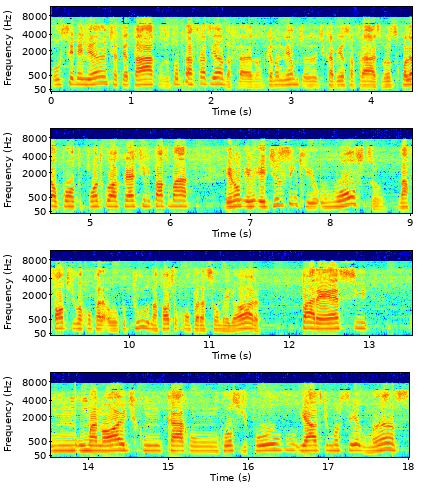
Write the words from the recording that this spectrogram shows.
ou semelhante a tentáculos. Eu estou parafraseando a porque eu não me lembro de, cabeça a frase, mas qual é o ponto? O ponto é que o Lovecraft ele faz uma. Ele, não, ele, diz assim que o monstro, na falta de uma comparação. O Cthulhu, na falta de uma comparação melhor, parece um humanoide com, com um rosto de polvo e asas de morcego, mas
